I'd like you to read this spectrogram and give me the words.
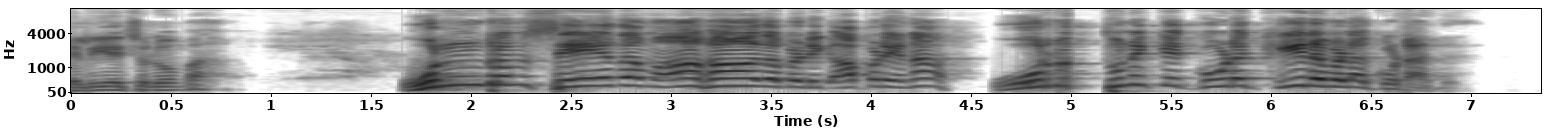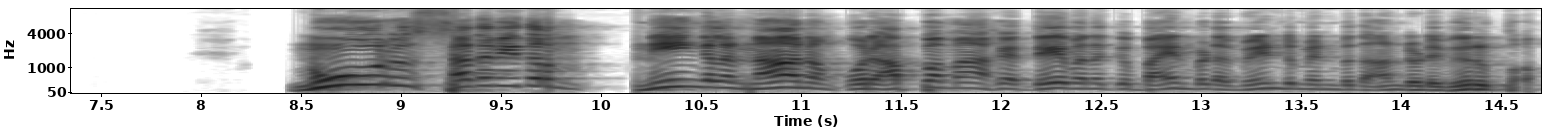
வெளியே சொல்லுவோமா? ஒன்றும் சேதம் ஆகாதபடி அப்படின்னா ஒரு துணிக்கை கூட கீழே விடக்கூடாது. நூறு சதவீதம் நீங்கள் நானும் ஒரு அப்பமாக தேவனுக்கு பயன்பட வேண்டும் என்பது ஆண்டோட விருப்பம்.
